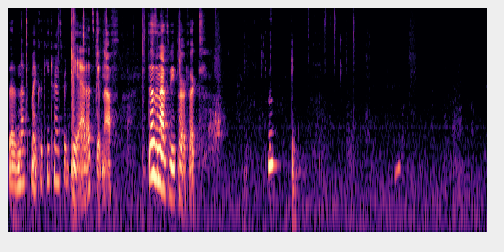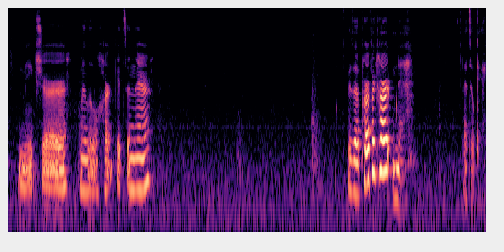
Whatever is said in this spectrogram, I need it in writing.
that enough? My cookie transferred? Yeah, that's good enough. Doesn't have to be perfect. Make sure my little heart gets in there. Is that a perfect heart? Nah. That's okay.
